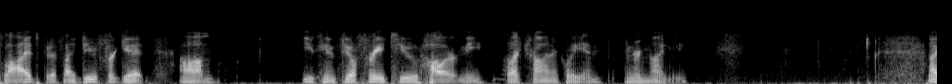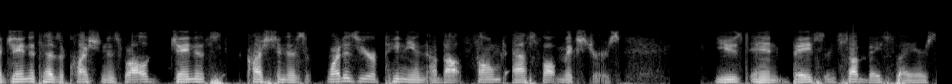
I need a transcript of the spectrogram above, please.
slides, but if I do forget, um, you can feel free to holler at me electronically and, and remind me. Uh, Janeth has a question as well. Janeth's question is, what is your opinion about foamed asphalt mixtures used in base and sub-base layers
